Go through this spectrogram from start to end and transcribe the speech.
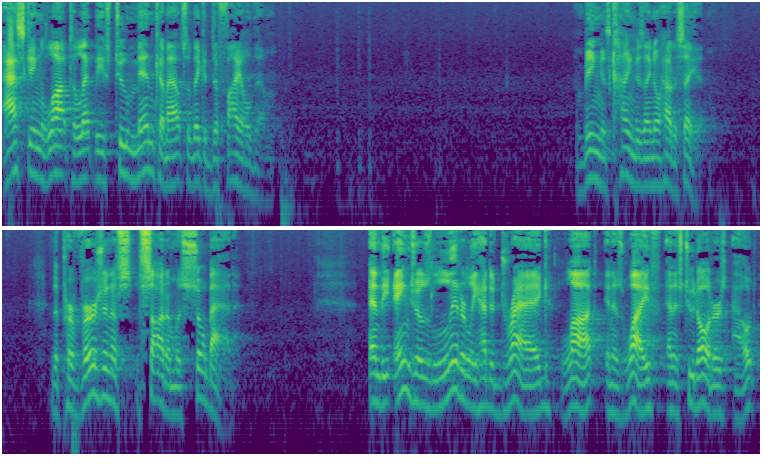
asking Lot to let these two men come out so they could defile them. Being as kind as I know how to say it. The perversion of Sodom was so bad And the angels literally had to drag Lot and his wife and his two daughters out.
